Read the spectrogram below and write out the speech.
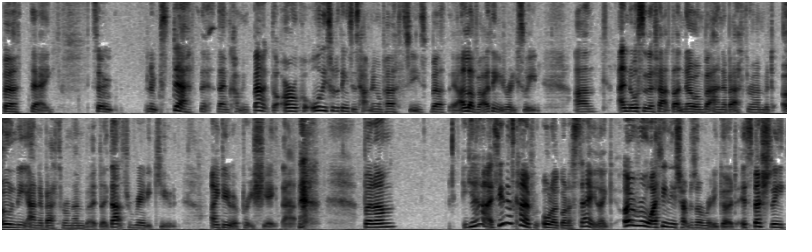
birthday. So Luke's death, them coming back, the Oracle, all these sort of things is happening on Percy's birthday. I love it. I think it's really sweet. Um, and also the fact that no one but Annabeth remembered, only Annabeth remembered. Like that's really cute. I do appreciate that. but um, yeah, I think that's kind of all I've gotta say. Like overall, I think these chapters are really good, especially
